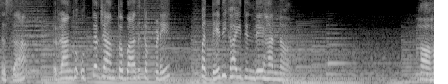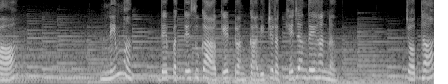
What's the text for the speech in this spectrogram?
ਸੱਸਾ, ਰੰਗ ਉਤਰ ਜਾਣ ਤੋਂ ਬਾਅਦ ਕੱਪੜੇ ਭੱਦੇ ਦਿਖਾਈ ਦਿੰਦੇ ਹਨ। ਹਾਂ ਹਾਂ। ਨਿੰਮ ਦੇ ਪੱਤੇ ਸੁਕਾ ਕੇ ਟਰੰਕਾਂ ਵਿੱਚ ਰੱਖੇ ਜਾਂਦੇ ਹਨ। ਚੌਥਾ,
